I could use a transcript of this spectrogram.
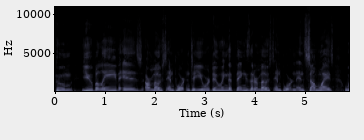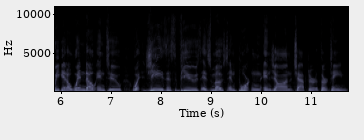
whom you believe is are most important to you or doing the things that are most important. In some ways, we get a window into what Jesus views is most important in John chapter 13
